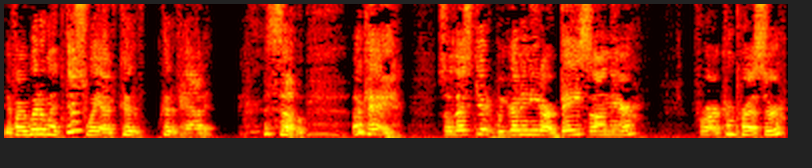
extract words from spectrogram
If I would have went this way, I could have, could have had it. so, okay. So let's get, we're going to need our base on there for our compressor.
